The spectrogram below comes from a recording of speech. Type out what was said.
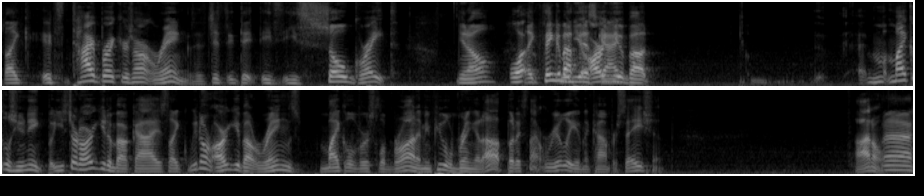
like it's tiebreakers aren't rings. It's just it, it- he's he's so great, you know. Well, like think about you argue guy. about Michael's unique, but you start arguing about guys like we don't argue about rings, Michael versus LeBron. I mean, people bring it up, but it's not really in the conversation. I don't. uh,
